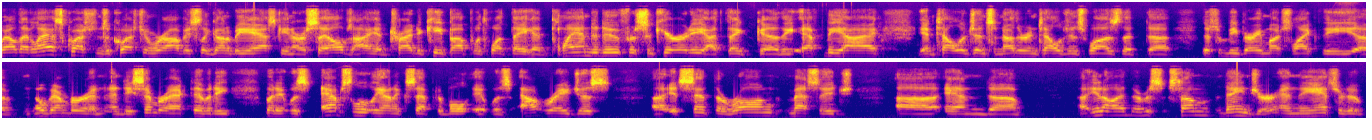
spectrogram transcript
Well, that last question is a question we're obviously going to be asking ourselves. I had tried to keep up with what they had planned to do for security. I think uh, the FBI intelligence and other intelligence was that uh, this would be very much like the uh, November and, and, December activity, but it was absolutely unacceptable. It was outrageous. Uh, it sent the wrong message. Uh, and, uh, you know, there was some danger. And the answer to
